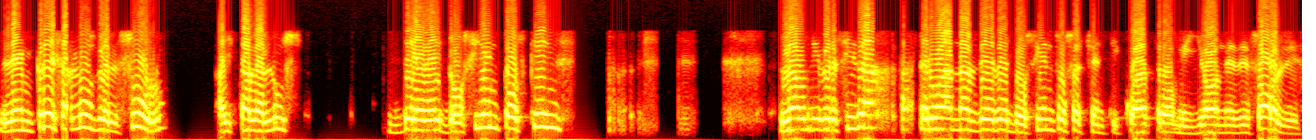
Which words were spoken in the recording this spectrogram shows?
La empresa Luz del Sur, ahí está la luz, debe 215. La Universidad Peruana debe 284 millones de soles.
